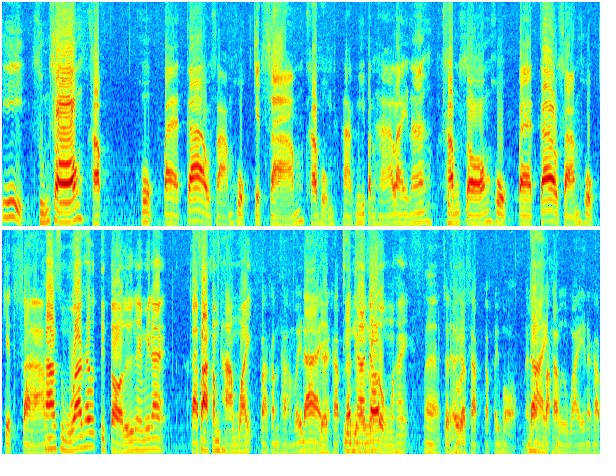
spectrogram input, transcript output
ที่ 02ครับ6893673 ครับผม หากมีปัญหาอะไรนะครับ02 6893673ถ้าสมมติว่าถ้าติดต่อหรือไงไม่ได้ ครับ ฝากคำถามไว้ ฝากคำถามไว้ได้เดี๋ยวนะครับทีมงานแล้จะวเดี๋ยวก็ส่งมาให้ อ่าจะเดี๋ยวโทรศัพท์กลับไปบอกนะคได้รับฝากครับ เบอร์ไว้นะครับ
